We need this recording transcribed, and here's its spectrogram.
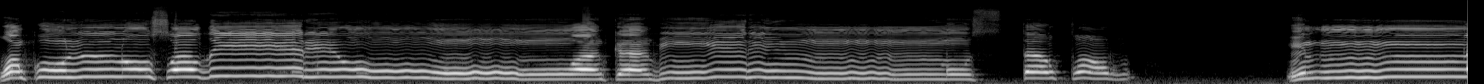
وكل صغير وكبير مستطر. إن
